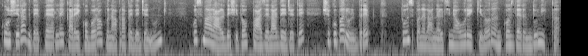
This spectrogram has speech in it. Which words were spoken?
cu un șirac de perle care îi coborau până aproape de genunchi, cu smaralde și topaze la degete și cu părul drept, tuns până la înălțimea urechilor în cos de rândunică.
